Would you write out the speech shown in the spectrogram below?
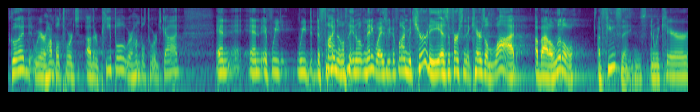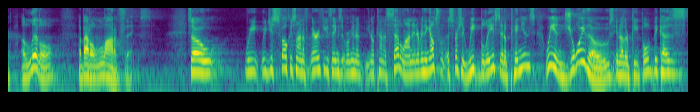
good. We're humble towards other people. We're humble towards God. And, and if we, we define, in many ways, we define maturity as a person that cares a lot about a little, a few things, and we care a little about a lot of things. So we, we just focus on a very few things that we're going to you know kind of settle on and everything else especially weak beliefs and opinions we enjoy those in other people because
